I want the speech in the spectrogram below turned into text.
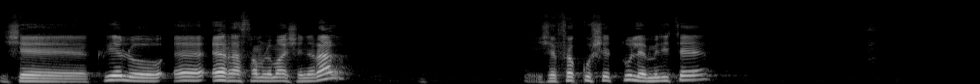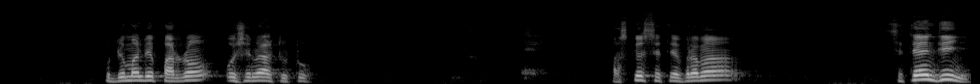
j'ai créé un, rassemblement général. J'ai fait coucher tous les militaires pour demander pardon au général Toto. Parce que c'était vraiment, c'était indigne.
